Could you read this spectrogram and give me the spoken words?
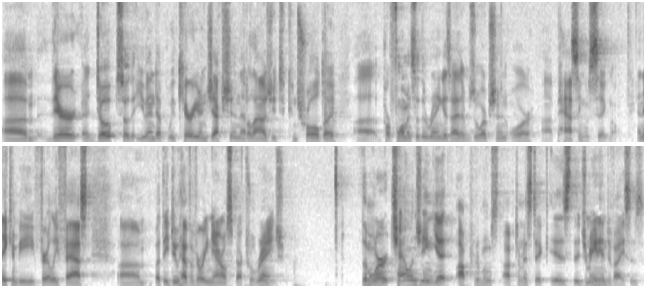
um, they're uh, doped so that you end up with carrier injection that allows you to control the uh, performance of the ring as either absorption or uh, passing of signal. And they can be fairly fast, um, but they do have a very narrow spectral range. The more challenging yet optimistic is the germanium devices.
